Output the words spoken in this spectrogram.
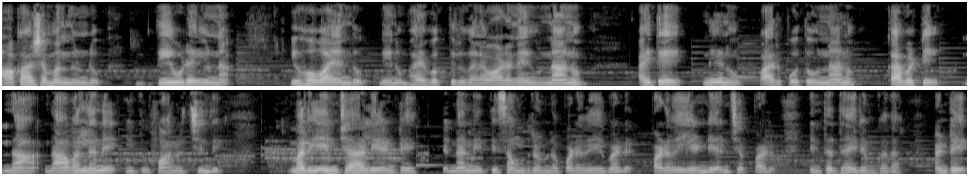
ఆకాశమందుండు దేవుడై ఉన్న యహోవాయందు నేను భయభక్తులు గలవాడనై ఉన్నాను. అయితే నేను పారిపోతూ ఉన్నాను. కాబట్టి నా నా వల్లనే ఈ తుఫాన్ వచ్చింది. మరి ఏం చేయాలి అంటే నన్ను ఎత్తి సముద్రంలో పడవేయబడ పడవేయండి అని చెప్పాడు. ఎంత ధైర్యం కదా? అంటే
